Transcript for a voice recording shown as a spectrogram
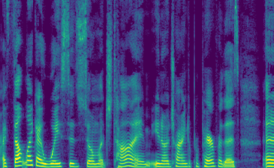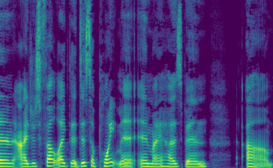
I felt like I wasted so much time, you know, trying to prepare for this. And I just felt like the disappointment in my husband, um,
